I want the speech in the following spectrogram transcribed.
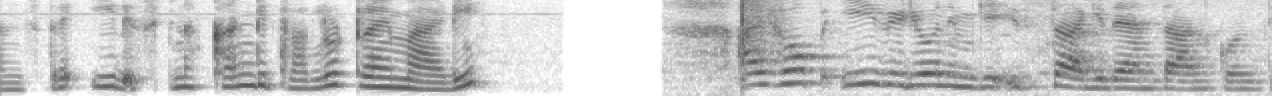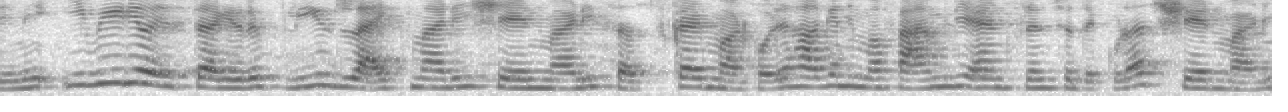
ಅನಿಸಿದ್ರೆ ಈ ರೆಸಿಪಿನ ಖಂಡಿತವಾಗ್ಲೂ ಟ್ರೈ ಮಾಡಿ. ಐ ಹೋಪ್ ಈ ವಿಡಿಯೋ ನಿಮಗೆ ಇಷ್ಟ ಆಗಿದೆ ಅಂತ ಅನ್ಕೊಂತೀನಿ. ಈ ವಿಡಿಯೋ ಇಷ್ಟ ಆಗಿದ್ರೆ ಪ್ಲೀಸ್ ಲೈಕ್ ಮಾಡಿ ಶೇರ್ ಮಾಡಿ ಸಬ್ಸ್ಕ್ರೈಬ್ ಮಾಡ್ಕೊಳ್ಳಿ. ಹಾಗೆ ನಿಮ್ಮ ಫ್ಯಾಮಿಲಿ ಆ್ಯಂಡ್ ಫ್ರೆಂಡ್ಸ್ ಜೊತೆ ಕೂಡ ಶೇರ್ ಮಾಡಿ.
